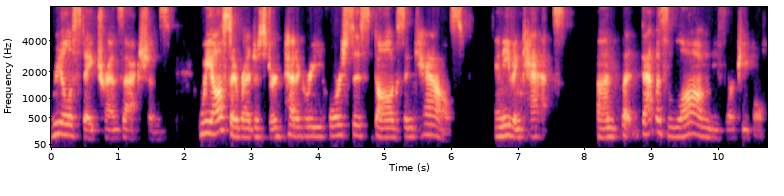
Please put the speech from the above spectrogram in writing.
real estate transactions. We also registered pedigree horses, dogs, and cows, and even cats. Um, but that was long before people.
